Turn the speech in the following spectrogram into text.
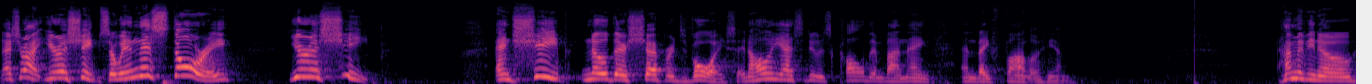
That's right, you're a sheep. So in this story, you're a sheep. And sheep know their shepherd's voice. And all he has to do is call them by name, and they follow him. How many of you know?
